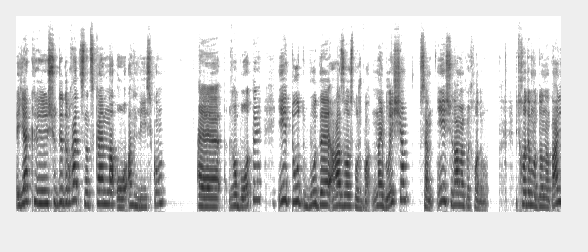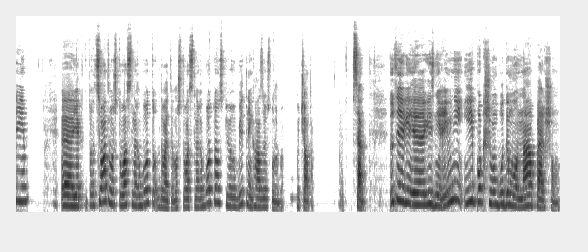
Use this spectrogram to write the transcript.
Як е, сюди добратися, натискаємо на О англійську. Е, роботи. І тут буде газова служба. Найближча. Все. І сюди ми приходимо. Підходимо до Наталії. Е, як працювати, влаштуватися на роботу. Давайте влаштуватися на роботу, співробітник газової служби. Почати. Все. Тут є е, різні рівні, і поки що ми будемо на першому.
